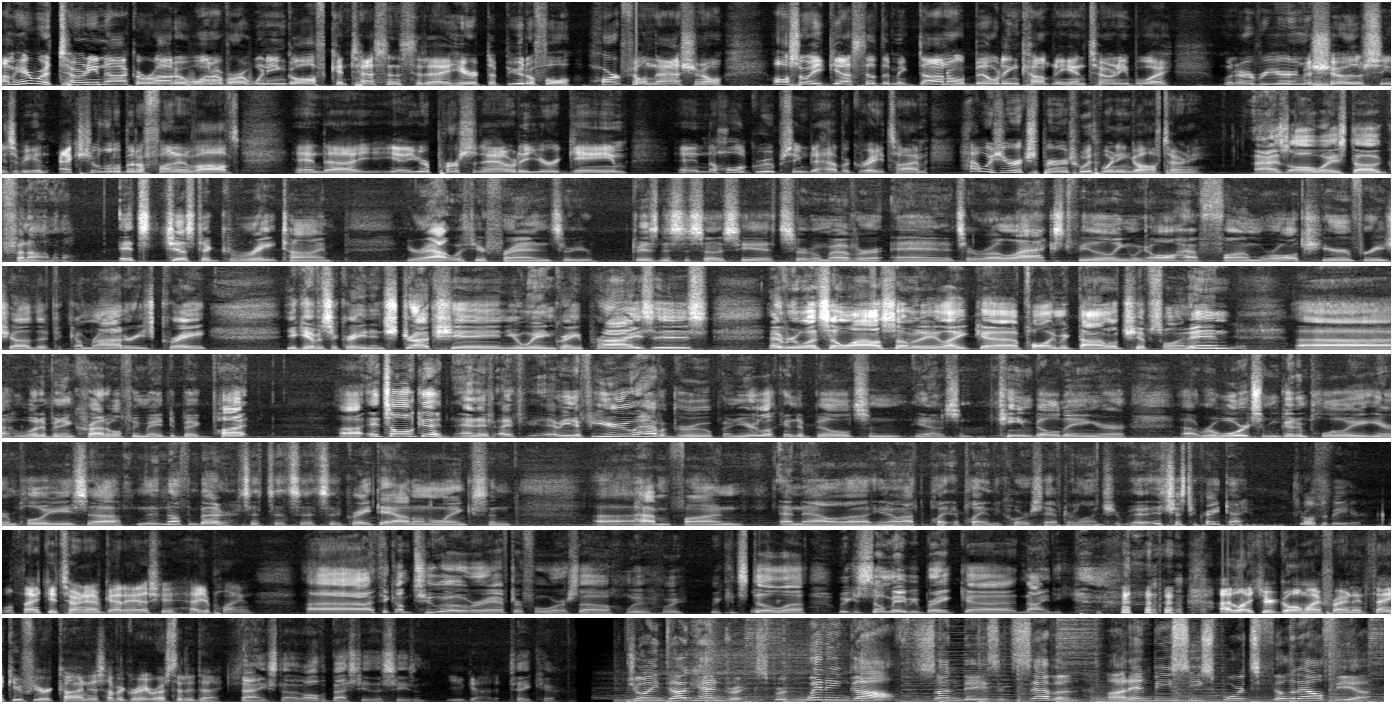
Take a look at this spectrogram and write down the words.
I'm here with Tony Naccarato, one of our winning golf contestants today here at the beautiful Hartefeld National, also a guest of the McDonald Building Company. And Tony, boy, whenever you're in the show, there seems to be an extra little bit of fun involved, and uh, you know your personality, your game, and the whole group seemed to have a great time. How was your experience with winning golf, Tony? As always, Doug, phenomenal. It's just a great time. You're out with your friends or your business associates or whomever, and it's a relaxed feeling. We all have fun. We're all cheering for each other. The camaraderie's great. You give us a great instruction. You win great prizes. Every once in a while, somebody like uh, Paulie McDonald chips one in. Uh, would have been incredible if we made the big putt uh, it's all good. And if, if, I mean, if you have a group and you're looking to build some, you know, some team building or uh, reward some good employee your employees, uh, there's nothing better. It's, it's, it's, it's, a great day out on the links and uh, having fun, and now uh, you know out to play, playing the course after lunch. It's just a great day. Thrilled well, to be here. Well, thank you, Tony. I've got to ask you, how you playing? Uh, I think I'm two over after four, so we, we, we can still uh, we can still maybe break uh, 90. I like your goal, my friend, and thank you for your kindness. Have a great rest of the day. Thanks, Doug. All the best to you this season. You got it. Take care. Join Doug Hendricks for Winning Golf Sundays at 7 on NBC Sports Philadelphia.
